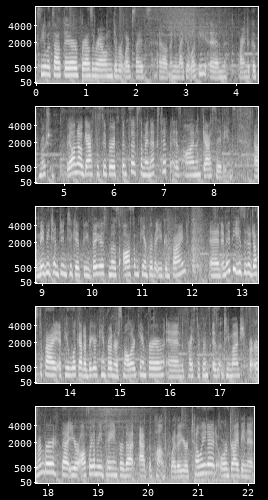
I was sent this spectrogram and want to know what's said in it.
see what's out there, browse around different websites, um, and you might get lucky and find a good promotion. All know gas is super expensive, so my next tip is on gas savings. Now, it may be tempting to get the biggest, most awesome camper that you can find, and it may be easy to justify if you look at a bigger camper and a smaller camper and the price difference isn't too much, but remember that you're also going to be paying for that at the pump, whether you're towing it or driving it.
